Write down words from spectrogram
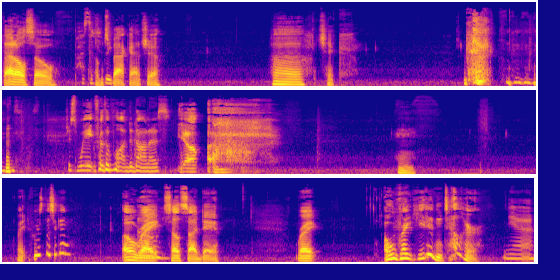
That also comes back at you. Uh, Chic. Just wait for the blonde Adonis. Yep. hmm. Right. Who's this again? Oh, right. Southside Day. Right. Oh, right. He didn't tell her. Yeah.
